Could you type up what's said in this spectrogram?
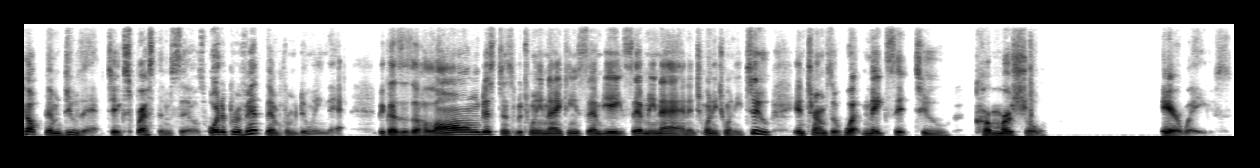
help them do that, to express themselves, or to prevent them from doing that. Because there's a long distance between 1978, 79, and 2022 in terms of what makes it to commercial airwaves,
